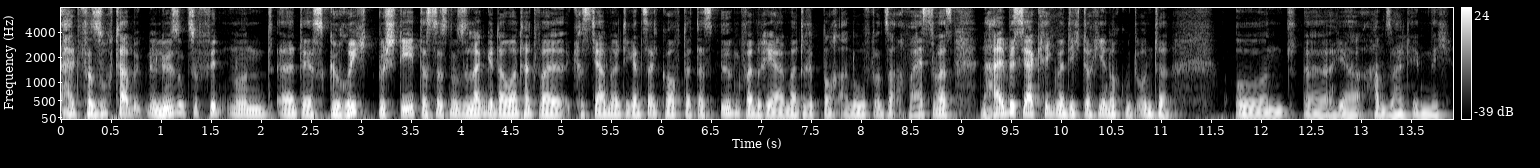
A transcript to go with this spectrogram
halt versucht haben, irgendeine Lösung zu finden und äh, das Gerücht besteht, dass das nur so lange gedauert hat, weil Cristiano halt die ganze Zeit gehofft hat, dass irgendwann Real Madrid noch anruft und sagt, ach, weißt du was, ein halbes Jahr kriegen wir dich doch hier noch gut unter. Und äh, ja, haben sie halt eben nicht.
